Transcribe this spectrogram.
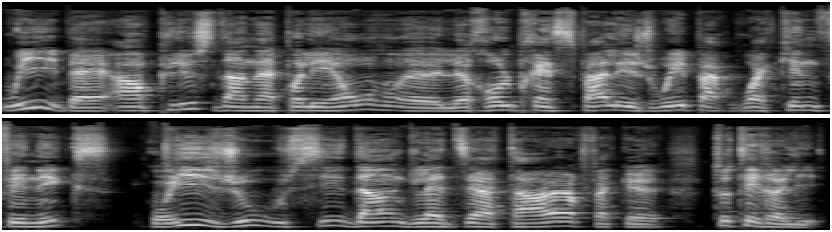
Oui, ben en plus, dans Napoléon, le rôle principal est joué par Joaquin Phoenix, qui joue aussi dans Gladiateur, fait que tout est relié.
